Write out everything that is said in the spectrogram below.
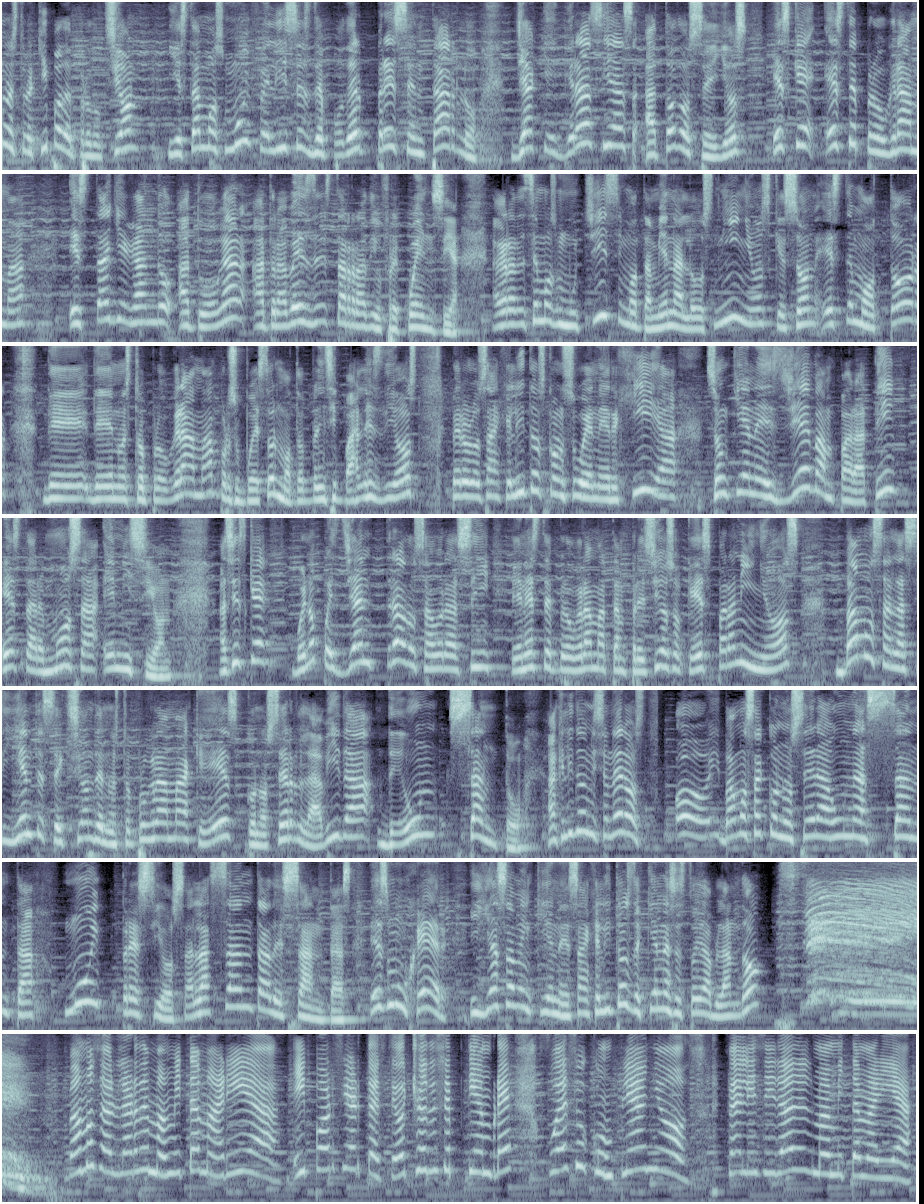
Nuestro equipo de producción y estamos muy felices de poder presentarlo, ya que gracias a todos ellos es que este programa está llegando a tu hogar a través de esta radiofrecuencia. Agradecemos muchísimo también a los niños que son este motor de, de, nuestro programa. Por supuesto, el motor principal es Dios, pero los angelitos con su energía son quienes llevan para ti esta hermosa emisión. Así es que, bueno, pues ya entrados ahora sí en este programa tan precioso que es para niños, vamos a la siguiente sección de nuestro programa que es conocer la la vida de un santo. Angelitos misioneros, hoy vamos a conocer a una santa muy preciosa, la santa de santas. Es mujer y ya saben quién es. Angelitos, ¿de quién les estoy hablando? ¡Sí! Vamos a hablar de Mamita María. Y por cierto, este 8 de septiembre fue su cumpleaños. ¡Felicidades, Mamita María!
